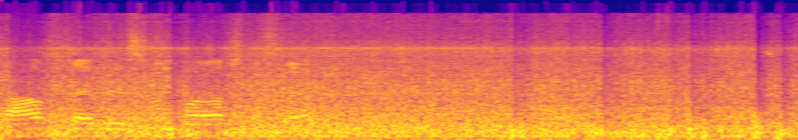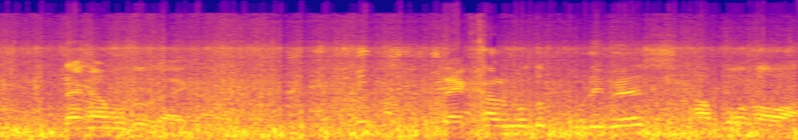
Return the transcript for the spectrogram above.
জাহাজ টাইপের স্টিমার আসতেছে। দেখার মতো জায়গা। দেখার মতো পরিবেশ, আবহাওয়া।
